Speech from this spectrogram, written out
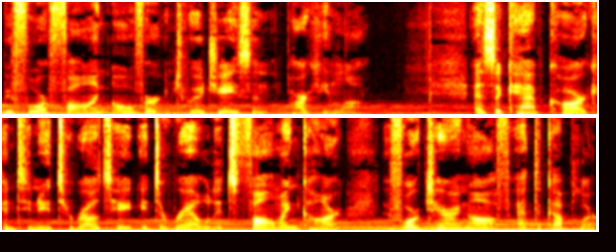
before falling over into adjacent parking lot. As the cab car continued to rotate, it derailed its following car before tearing off at the coupler,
